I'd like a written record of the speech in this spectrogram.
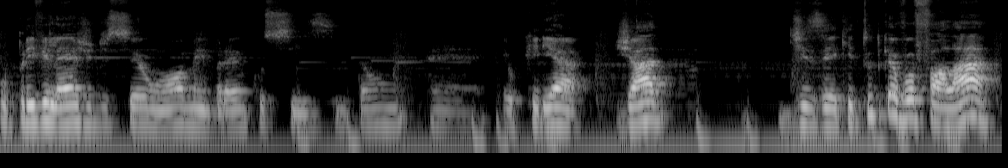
o privilégio de ser um homem branco cis. Então, é, eu queria já dizer que tudo que eu vou falar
